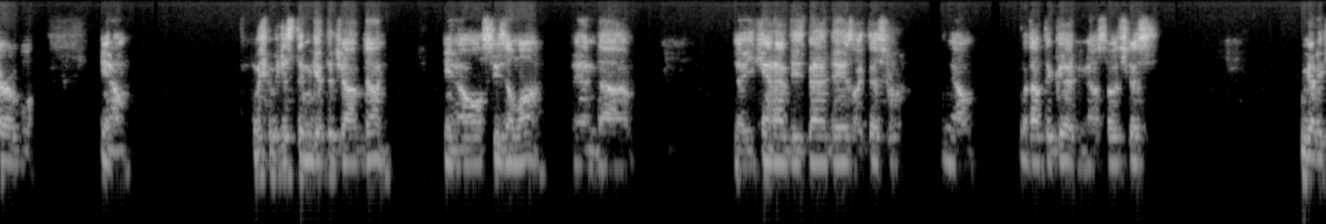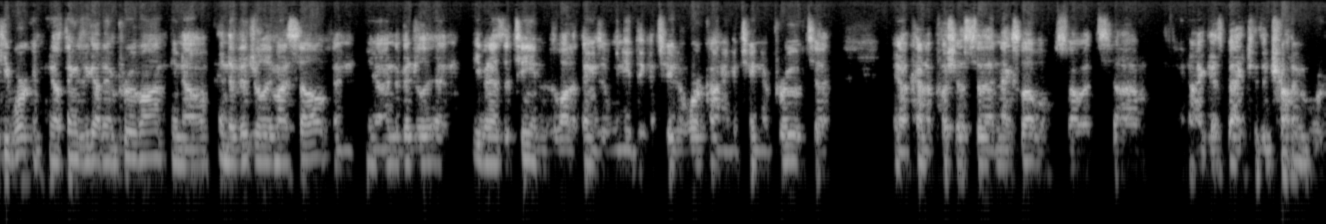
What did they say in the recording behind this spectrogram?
terrible. You know, we, we just didn't get the job done. You know, all season long, and uh, you know you can't have these bad days like this. You know, without the good. You know, so it's just we got to keep working. You know, things we got to improve on. You know, individually myself, and you know, individually, and even as a team, there's a lot of things that we need to continue to work on and continue to improve to, you know, kind of push us to that next level. So it's, um, you know, I guess back to the drawing board.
